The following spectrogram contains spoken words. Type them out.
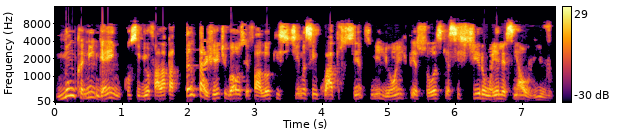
Nunca ninguém conseguiu falar para tanta gente igual você falou, que estima-se em 400 milhões de pessoas que assistiram ele assim ao vivo.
